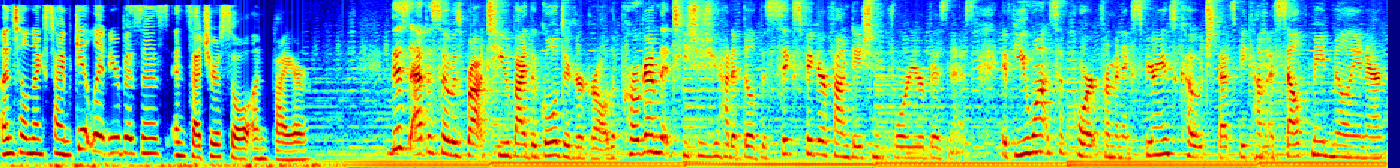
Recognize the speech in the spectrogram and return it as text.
Until next time, get lit in your business and set your soul on fire. This episode was brought to you by The Goal Digger Girl, the program that teaches you how to build the six figure foundation for your business. If you want support from an experienced coach that's become a self made millionaire,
